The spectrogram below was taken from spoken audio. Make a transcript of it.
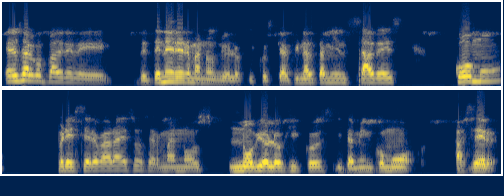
es algo padre de, de tener hermanos biológicos, que al final también sabes cómo preservar a esos hermanos no biológicos y también cómo hacer,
